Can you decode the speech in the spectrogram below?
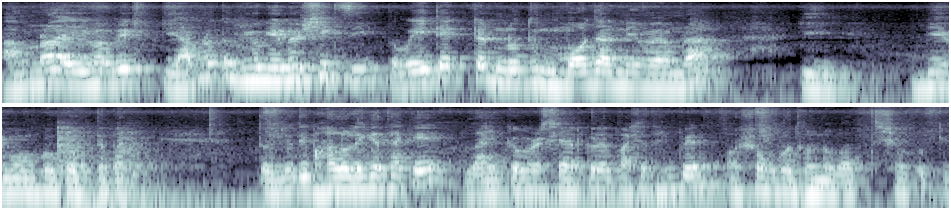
আমরা এইভাবে কি, আমরা তো বিয়োগ এইভাবে শিখছি, তো এইটা একটা নতুন মজার নিয়মে আমরা কি বিয়োগ অঙ্ক করতে পারি। তো যদি ভালো লেগে থাকে লাইক কমেন্ট শেয়ার করে পাশে থাকবেন। অসংখ্য ধন্যবাদ সকলকে।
